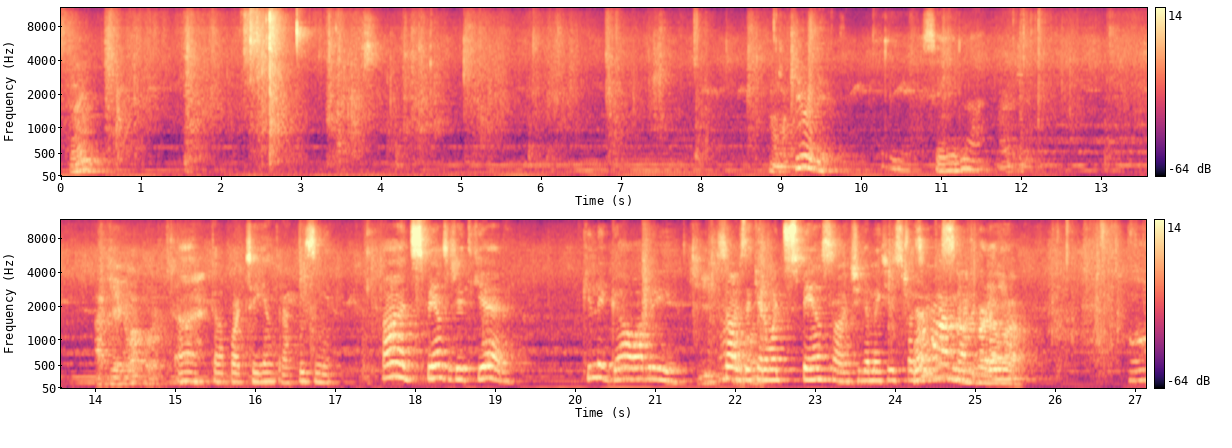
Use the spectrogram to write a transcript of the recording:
estranho. Vamos aqui ou ali? Sei lá. Aqui. Aqui é aquela porta. Ah, aquela porta você ia entrar, cozinha. Ah, dispensa do jeito que era. Que legal, abre aí. Só, isso aqui era uma dispensa, ó. Antigamente eles faziam Formado assim. na hora de guardar É. Ó,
